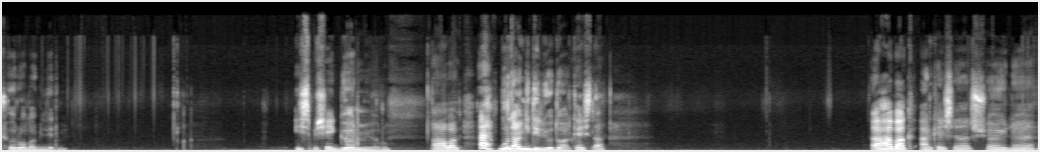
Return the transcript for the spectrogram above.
kör olabilirim. Hiçbir şey görmüyorum. Aa bak. Heh buradan gidiliyordu arkadaşlar. Aha bak arkadaşlar şöyle.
